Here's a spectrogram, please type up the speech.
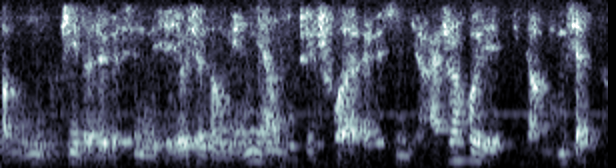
等五 G 的这个心理，尤其等明年五 G 出来这个心理，还是会比较明显的。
